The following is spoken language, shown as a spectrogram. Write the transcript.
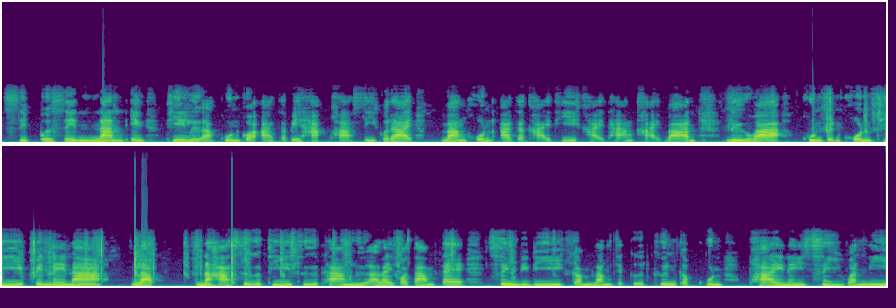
70%นั่นเองที่เหลือคุณก็อาจจะไปหักภาษีก็ได้ บางคนอาจจะขายที่ขายทางขายบ้าน หรือว่าคุณเป็นคนที่เป็นในหน้ารับ นะคะ ซื้อที่ซื้อทางหรืออะไรก็ตามแต่สิ่งดีๆกำลังจะเกิดขึ้นกับคุณภายใน 4 วันนี้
